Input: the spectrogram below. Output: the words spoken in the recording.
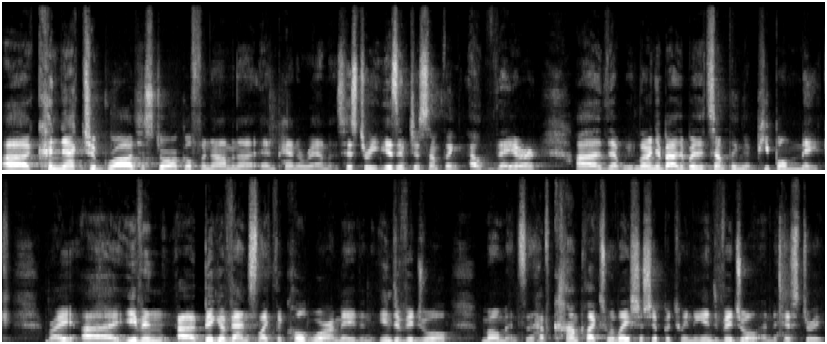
uh, connect to broad historical phenomena and panoramas. History isn't just something out there uh, that we learn about it, but it's something that people make, right? Uh, even uh, big events like the Cold War are made in individual moments and have complex relationship between the individual and the history.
